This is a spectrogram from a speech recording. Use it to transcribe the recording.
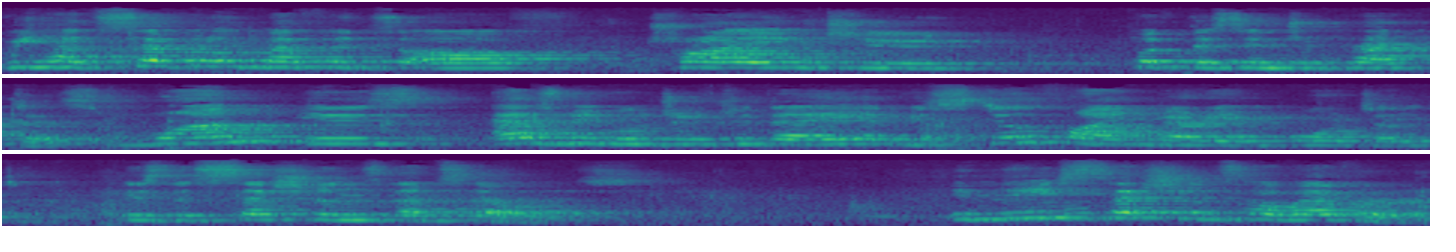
we had several methods of trying to put this into practice. One is, as we will do today, and we still find very important, is the sessions themselves. In these sessions, however,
